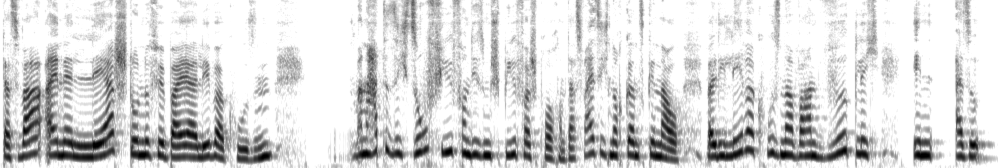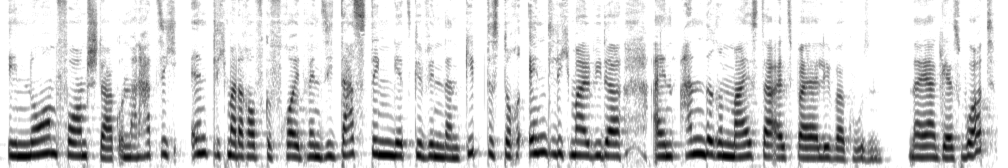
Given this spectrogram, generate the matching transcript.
Das war eine Lehrstunde für Bayer Leverkusen man hatte sich so viel von diesem Spiel versprochen. Das weiß ich noch ganz genau, weil die Leverkusener waren wirklich in, also enorm formstark und man hat sich endlich mal darauf gefreut, wenn sie das Ding jetzt gewinnen, dann gibt es doch endlich mal wieder einen anderen Meister als Bayer Leverkusen. Naja, guess what?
